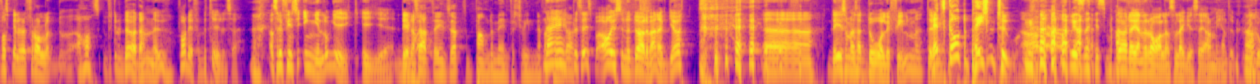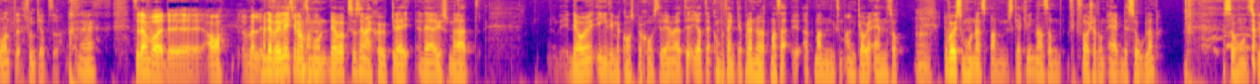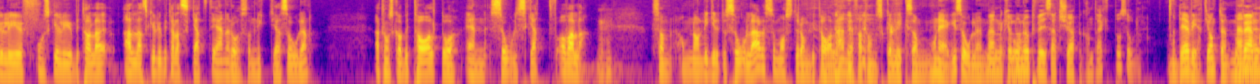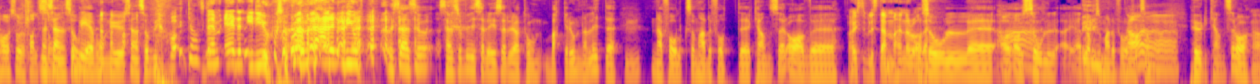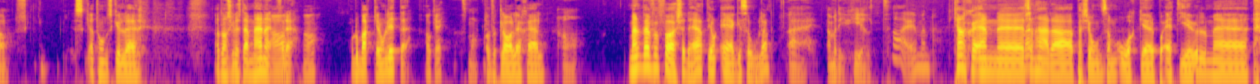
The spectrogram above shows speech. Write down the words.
Vad spelar det för roll? Jaha, ska du döda henne nu? Vad har det för betydelse? Alltså det finns ju ingen logik i Det det är inte så att, det är inte så att pandemin försvinner för att Nej, dör. precis. Ja, just det, nu dödade vi henne. Gött! Eh, det är ju som en sån här dålig film. Typ. Let's go to patient two. Ja, precis. Döda generalen som lägger sig i armén typ. Ja. Det går inte. Funkar inte så. Nej. Så den var, det, ja, väldigt Men det var ju likadant som hon, det var också en sån här sjuk grej. Det är just med att det har ju ingenting med konspirationsteorier men jag, jag kom att tänka på det nu att man, så här, att man liksom anklagar en så. Mm. Det var ju som hon den spanska kvinnan som fick för sig att hon ägde solen. Så hon skulle ju, hon skulle ju betala, alla skulle betala skatt till henne då som nyttjar solen. Att hon ska ha betalt då en solskatt av alla. Mhm. Som om någon ligger ute och solar så måste de betala henne för att hon ska liksom, hon äger solen. Men kunde och- hon uppvisa ett köpekontrakt på solen? Det vet jag inte. Men, och vem har i så fall men sen så blev hon ju... Sen så blev Vad- ganska... Vem är den idiot? Vem är den idiot? Men sen så, sen så bevisade det sig att hon backade undan lite Mm. när folk som hade fått eh, cancer av, eh, Ja just det, vill stämma henne då av eller? sol... Eh, av, Ah. av sol... Ja, de som hade fått Ja, liksom ja, ja, ja. hudcancer då. Att hon skulle... Att de skulle stämma henne ja, för det. Ja, Och då backade hon lite. okej. Smart. Av förklarliga skäl. Ja. Men vem får för sig det? Att hon äger solen? Nej. Ja men det är ju helt... Nej men... Kanske en eh, sån här eh, person som åker på ett hjul med...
